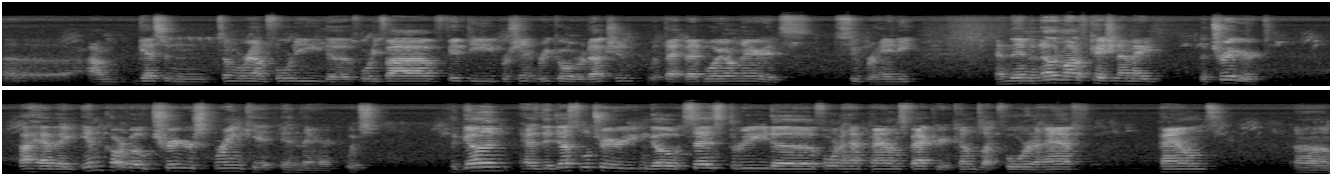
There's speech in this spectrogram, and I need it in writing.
Uh, I'm guessing somewhere around 40 to 45, 50 percent recoil reduction with that bad boy on there. It's super handy. And then another modification I made, the trigger. I have a M Carbo trigger spring kit in there, which the gun has the adjustable trigger. You can go. It says three to four and a half pounds. Factory it comes like four and a half pounds. Um,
